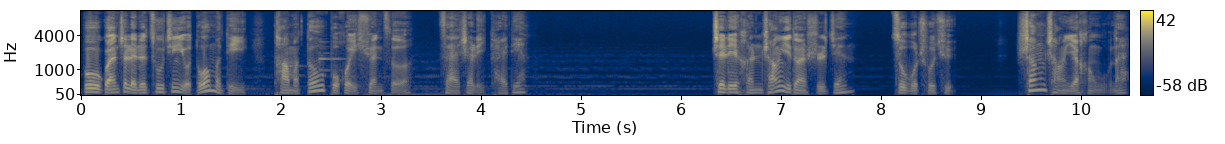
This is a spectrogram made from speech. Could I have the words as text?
不管这里的租金有多么低，他们都不会选择在这里开店。这里很长一段时间租不出去，商场也很无奈。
